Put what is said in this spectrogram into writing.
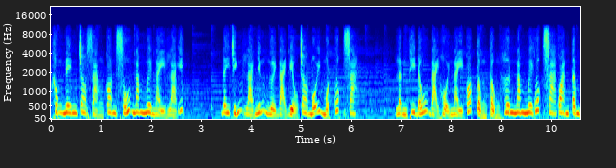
Không nên cho rằng con số 50 này là ít. Đây chính là những người đại biểu cho mỗi một quốc gia. Lần thi đấu đại hội này có tổng cộng hơn 50 quốc gia quan tâm.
